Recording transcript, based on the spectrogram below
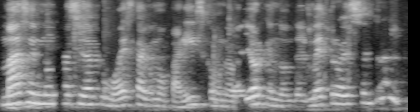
Más en una ciudad como esta, como París, como Nueva York, en donde el metro es central.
